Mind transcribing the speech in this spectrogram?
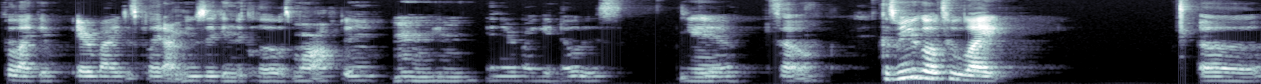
I feel like if everybody just played our music in the clubs more often, hmm and everybody get noticed. Yeah. So, because when you go to like uh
